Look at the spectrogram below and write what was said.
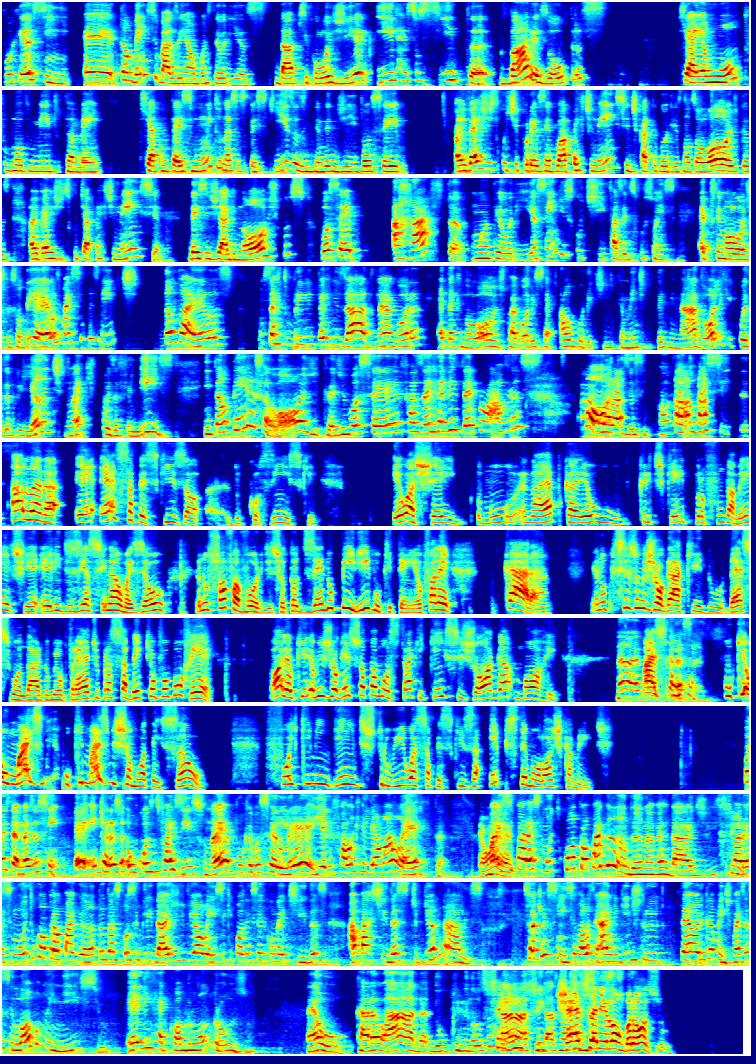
Porque, assim, é, também se baseia em algumas teorias da psicologia e ressuscita várias outras, que aí é um outro movimento também que acontece muito nessas pesquisas, entendeu? De você, ao invés de discutir, por exemplo, a pertinência de categorias nosológicas, ao invés de discutir a pertinência desses diagnósticos, você arrasta uma teoria sem discutir, fazer discussões epistemológicas sobre elas, mas simplesmente dando a elas um certo brilho internizado, né? Agora é tecnológico, agora isso é algoritmicamente determinado. Olha que coisa brilhante, não é? Que coisa feliz. Então tem essa lógica de você fazer reviver palavras mortas, assim, palavras a, Alana, é, essa pesquisa ah, do Kozinski, eu achei na época eu critiquei profundamente. Ele dizia assim: não, mas eu, eu não sou a favor disso, eu estou dizendo o perigo que tem. Eu falei, cara, eu não preciso me jogar aqui do décimo andar do meu prédio para saber que eu vou morrer. Olha, eu, eu me joguei só para mostrar que quem se joga morre. Não, é Mas o, o, que eu mais, o que mais me chamou a atenção foi que ninguém destruiu essa pesquisa epistemologicamente. Pois é, mas assim, é interessante, o Cousins faz isso, né? Porque você lê e ele fala que ele é um alerta. É um mas alerta. se parece muito com a propaganda, na verdade. Se Sim. parece muito com a propaganda das possibilidades de violência que podem ser cometidas a partir desse tipo de análise. Só que assim, você fala assim, ah, ninguém destruiu teoricamente, mas assim, logo no início, ele recobra o Lombroso. Né? O cara lá da, do criminoso sim, sim. das Cesare Lombroso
